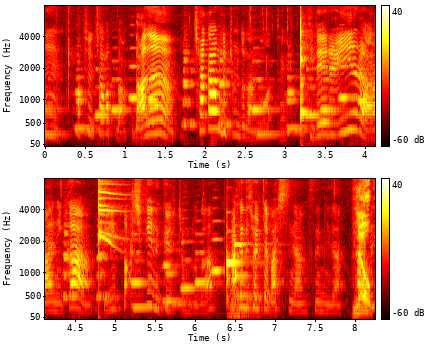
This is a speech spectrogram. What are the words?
음, 확실히 차갑다. 나는 차가운 게 좀 더 나은 것 같아. 기대를 1을 안 하니까 되게 맛있게 느껴질 정도다. 아, 근데 절대 맛있진 않습니다. Nope.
